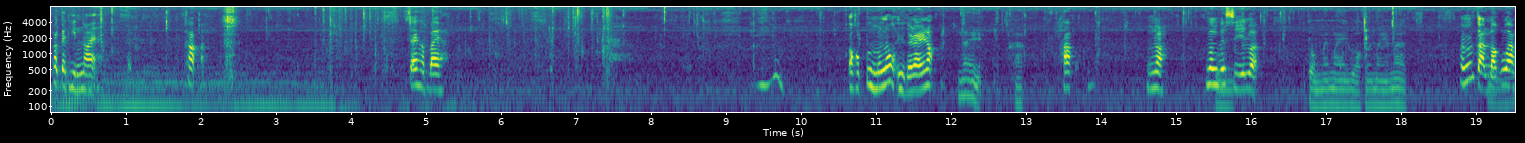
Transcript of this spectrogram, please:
ก็กระถินหน่อยครับใส่เข้าไปอืมเอากระปุ่นมาลงอีกอะไรเนาะได้ครับคักเนาะเรื่องจะสีเลยต้มใหม่ๆลวกใหม่ๆมากมันไม่กัดหลอกลวง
